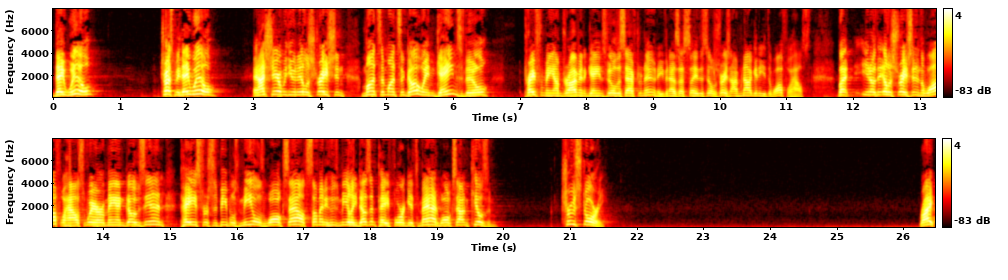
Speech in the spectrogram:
They will. Trust me, they will. And I shared with you an illustration months and months ago in Gainesville. Pray for me, I'm driving to Gainesville this afternoon, even as I say this illustration. I'm not going to eat the Waffle House. But, you know, the illustration in the Waffle House where a man goes in, pays for some people's meals, walks out, somebody whose meal he doesn't pay for gets mad, walks out and kills him. True story. Right?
